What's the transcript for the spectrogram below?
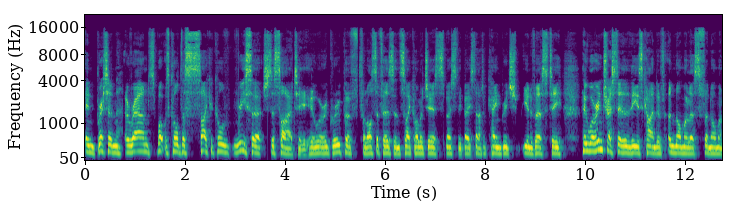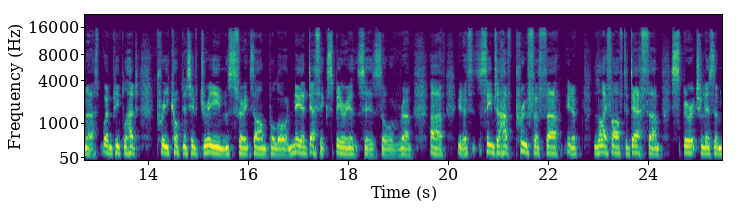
in Britain, around what was called the Psychical Research Society, who were a group of philosophers and psychologists, mostly based out of Cambridge University, who were interested in these kind of anomalous phenomena when people had precognitive dreams, for example, or near death or, um, uh, you know, seem to have proof of, uh, you know, life after death, um, spiritualism,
